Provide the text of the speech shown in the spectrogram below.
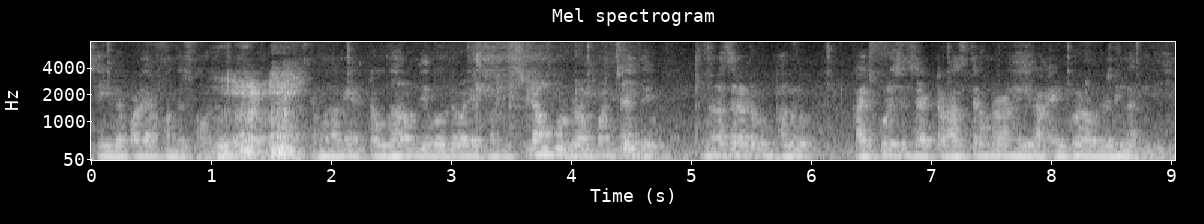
সেই ব্যাপারে আপনাদের সহযোগিতা। যেমন আমি একটা উদাহরণ দিয়ে বলতে পারি আপনাদের শ্রীরামপুর গ্রাম পঞ্চায়েতে ওনারা স্যার একটা খুব ভালো কাজ করেছেন স্যার একটা রাস্তায় ওনারা নিজেরা হাইট বার অলরেডি লাগিয়ে দিয়েছে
